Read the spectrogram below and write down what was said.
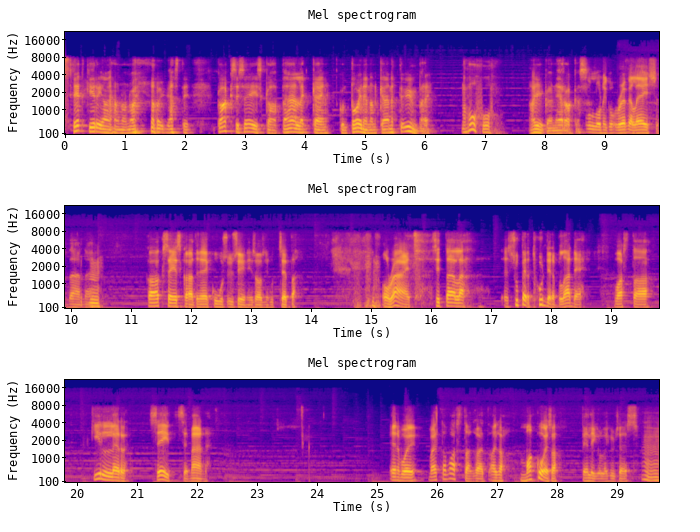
Z-kirjaihan on oi- oikeasti kaksi seiskaa päällekkäin, kun toinen on käännetty ympäri. No huhhuh. Aika nerokas. Hullu niinku revelation tähän näin. Mm. 2 7 tekee 6 9, niin se on niinku Zeta. Alright. Sitten täällä Super Thunder Blade vastaa Killer 7. en voi väittää vastaankaan, että aika makoisa peli kyllä kyseessä. Mm.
